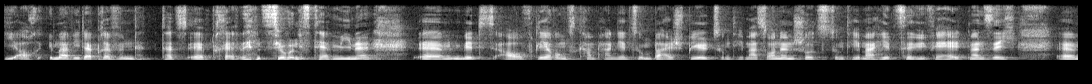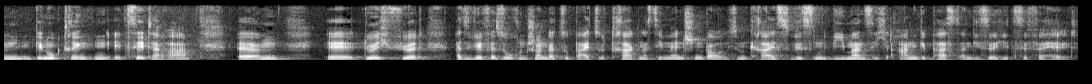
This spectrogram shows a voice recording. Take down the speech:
die auch immer wieder äh, Präventionstermine äh, mit Aufklärungskampagnen zum Beispiel zum Thema Sonnenschutz, zum Thema Hitze, wie verhält man sich, ähm, genug trinken etc. Ähm, äh, durchführt. Also wir versuchen schon dazu beizutragen, dass die Menschen bei uns im Kreis wissen, wie man sich angepasst an diese Hitze verhält.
